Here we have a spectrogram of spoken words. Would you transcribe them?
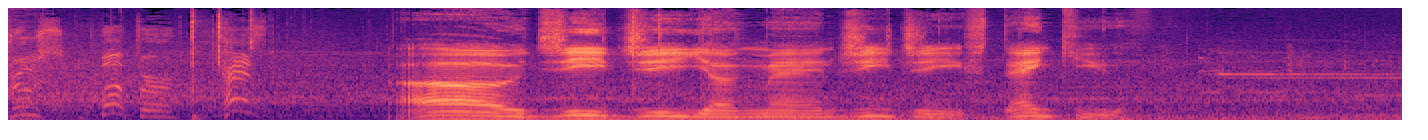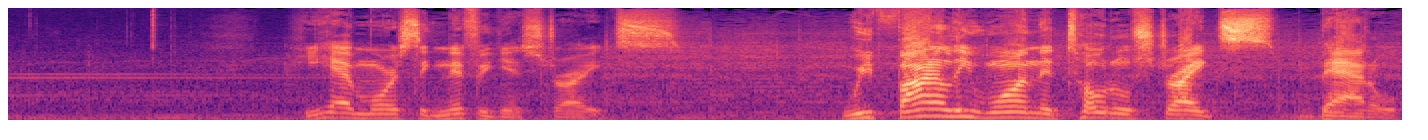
Bruce Buffer has Oh, GG, young man. GG. Thank you. He had more significant strikes. We finally won the total strikes battle.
